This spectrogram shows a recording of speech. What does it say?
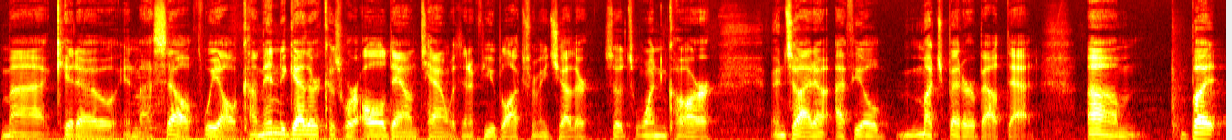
my kiddo, and myself. We all come in together because we're all downtown within a few blocks from each other. So it's one car, and so I don't. I feel much better about that. Um, but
